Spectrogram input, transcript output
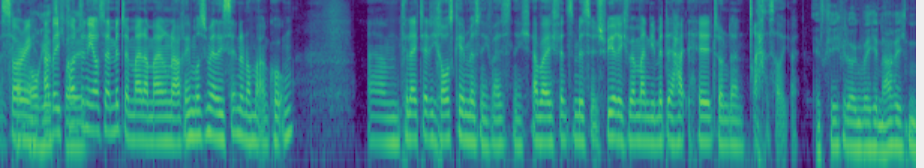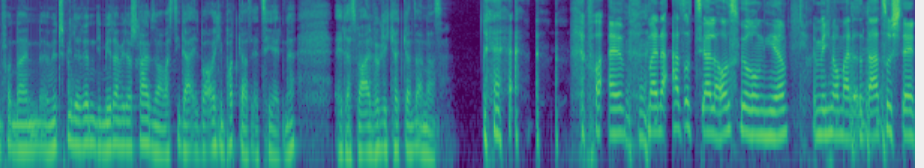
sorry. Aber ich konnte nicht aus der Mitte, meiner Meinung nach. Ich muss mir die Szene nochmal angucken. Ähm, vielleicht hätte ich rausgehen müssen, ich weiß es nicht. Aber ich finde es ein bisschen schwierig, wenn man die Mitte hält und dann. Ach, ist auch egal. Jetzt kriege ich wieder irgendwelche Nachrichten von deinen äh, Mitspielerinnen, die mir dann wieder schreiben, was die da bei euch im Podcast erzählt. Ne? Äh, das war in Wirklichkeit ganz anders. Vor allem meine asoziale Ausführung hier, mich nochmal darzustellen.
